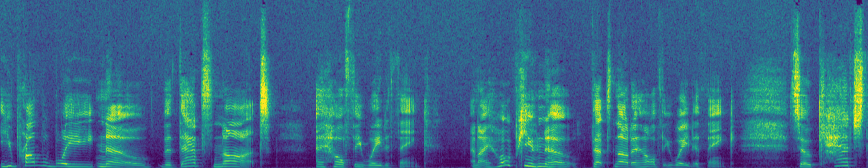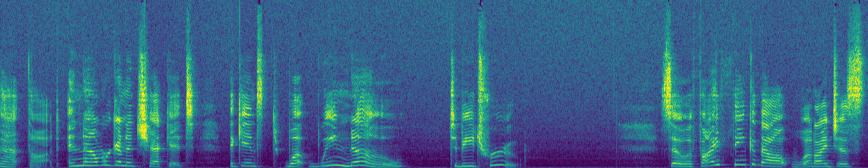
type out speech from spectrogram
you probably know that that's not a healthy way to think. And I hope you know that's not a healthy way to think. So catch that thought. And now we're going to check it against what we know to be true. So if I think about what I just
